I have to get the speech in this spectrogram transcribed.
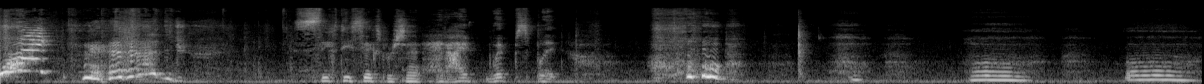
what? 66% het height witblits. Oh. Oh.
